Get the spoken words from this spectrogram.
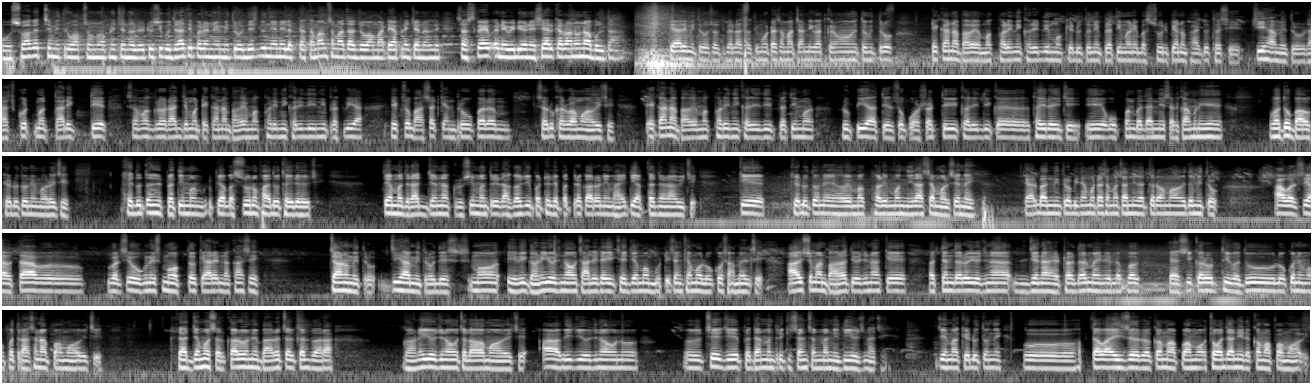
સ્વાગત છે મિત્રો આપ સૌનું આપણી ચેનલ એટુસી ગુજરાતી પર અને મિત્રો દેશ દુનિયાને લગતા તમામ સમાચાર જોવા માટે આપણી ચેનલને સબસ્ક્રાઇબ અને વિડીયોને શેર કરવાનું ના ભૂલતા. ત્યારે મિત્રો સૌથી પહેલાં સૌથી મોટા સમાચારની વાત કરવામાં આવે તો મિત્રો ટેકાના ભાવે મગફળીની ખરીદીમાં ખેડૂતોને પ્રતિમણે બસો રૂપિયાનો ફાયદો થશે. જી હા મિત્રો, રાજકોટમાં તારીખ તેર સમગ્ર રાજ્યમાં ટેકાના ભાવે મગફળીની ખરીદીની પ્રક્રિયા એકસો બાસઠ કેન્દ્રો ઉપર શરૂ કરવામાં આવી છે. ટેકાના ભાવે મગફળીની ખરીદી પ્રતિમણ રૂપિયા તેરસો પોસઠથી ખરીદી થઈ રહી છે. એ ઓપન બજારની સરખામણીએ વધુ ભાવ ખેડૂતોને મળે છે. ખેડૂતોને પ્રતિમણ રૂપિયા બસોનો ફાયદો થઈ રહ્યો છે. તેમજ રાજ્યના કૃષિમંત્રી રાઘવજી પટેલે પત્રકારોને માહિતી આપતા જણાવી છે કે ખેડૂતોને હવે મગફળીમાં નિરાશા મળશે નહીં. ત્યારબાદ મિત્રો, બીજા મોટા સમાચારની વાત કરવામાં આવે તો મિત્રો આ વર્ષે આવતા વર્ષે ઓગણીસમો હપ્તો ક્યારે નખાશે? જાણો મિત્રો, જી હા મિત્રો, દેશમાં એવી ઘણી યોજનાઓ ચાલી રહી છે જેમાં મોટી સંખ્યામાં લોકો સામેલ છે. આયુષ્યમાન ભારત યોજના કે અત્યંતરો યોજના જેના હેઠળ દર મહિને લગભગ એંસી કરોડથી વધુ લોકોને મફત રાશન આપવામાં આવે છે. રાજ્યમાં સરકારો અને ભારત સરકાર દ્વારા ઘણી યોજનાઓ ચલાવવામાં આવે છે. આ આવી જ યોજનાઓનો છે જે પ્રધાનમંત્રી કિસાન સન્માન નિધિ યોજના છે. જેમાં ખેડૂતોને હપ્તાવાઇઝ હપ્તા વાઇઝ રકમ આપવામાં, છ હજારની રકમ આપવામાં આવે.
